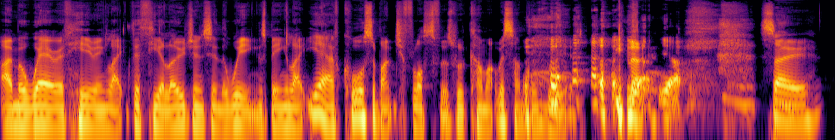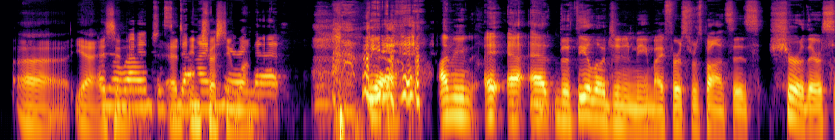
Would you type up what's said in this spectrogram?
am aware of hearing like the theologians in the wings being like, yeah, of course, a bunch of philosophers would come up with something weird. You know? yeah. So uh, yeah, it's an, an interesting one. that yeah. I mean, a, a, a- the theologian in me, my first response is sure, there's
